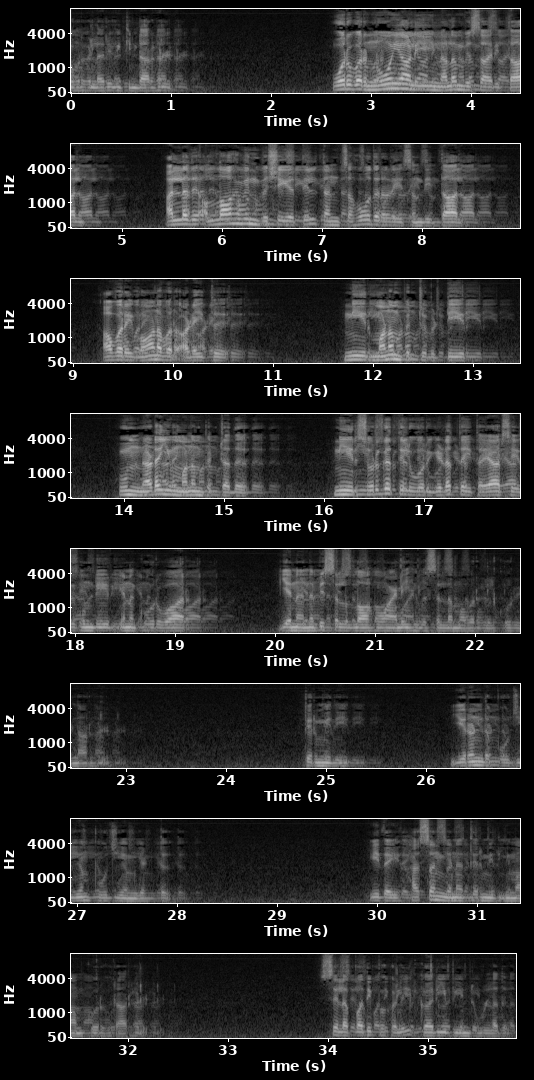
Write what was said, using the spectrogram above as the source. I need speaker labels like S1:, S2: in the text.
S1: அவர்கள் அறிவிக்கின்றார்கள் ஒருவர் நோயாளியை நலம் விசாரித்தால் அல்லது அல்லாஹுவின் விஷயத்தில் தன் சகோதரரை சந்தித்தால் அவரை வானவர் அழைத்து நீர் மனம் பெற்று விட்டீர் உம் நடையும் மனம் பெற்றது நீர் சொர்க்கத்தில் ஒரு இடத்தை தயார் செய்து கொண்டீர் என கூறுவார் என நபி சொல்லாஹு அலிஹி வசல்லம் அவர்கள் கூறினார்கள். திருமிதி இரண்டு பூஜ்ஜியம் பூஜ்ஜியம் எட்டு. இதை ஹசன் என திருமிதியுமாம் கூறுகிறார்கள். சில பதிப்புகளில் கரீப் என்று உள்ளது.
